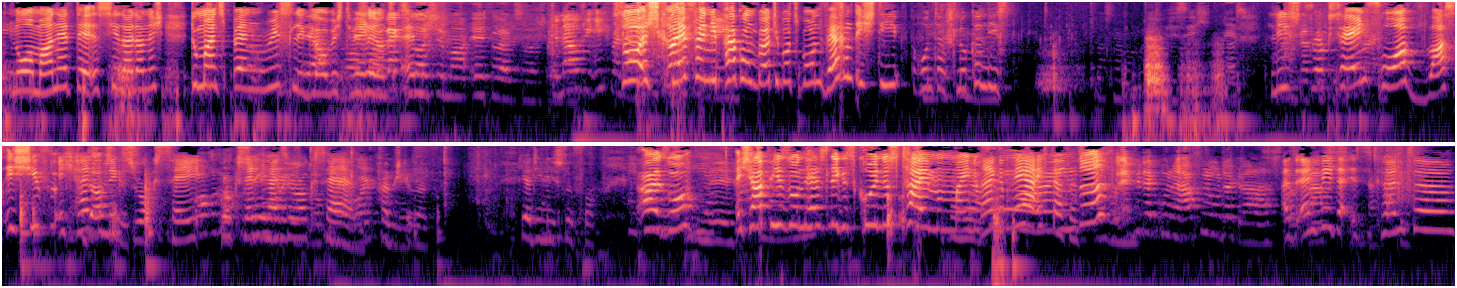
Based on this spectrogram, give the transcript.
ich. Noah Manet, der ist hier leider nicht. Du meinst Ben Risley, glaube ich. wir sehen uns wechsle ähnlich. euch immer. Ich wechsle euch. Genau wie ich. So, ich greife in die Packung Bertie Bots Bohnen. Während ich die runterschlucke, liest, liest Roxane vor, was ich hier für... Ich heiße darfst nix nicht. Roxane. Roxane, ich heiße Roxanne. Hab ich gehört. Ja, die liest nur vor. Also, ich habe hier so ein hässliches grünes Teil, meine Nein, gib her, ich darf Freunde. das. Also entweder grüne Apfel oder Gras. Also Gras- entweder es könnte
